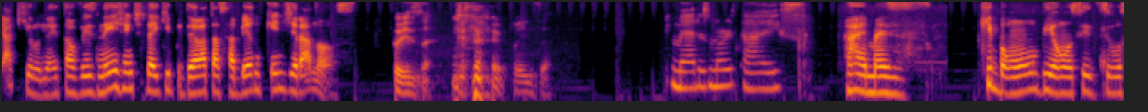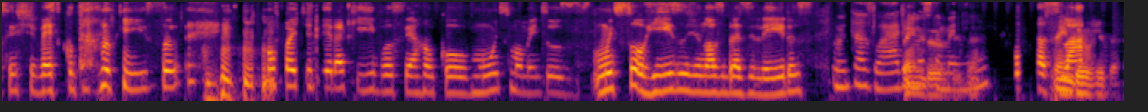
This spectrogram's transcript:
é aquilo, né? Talvez nem gente da equipe dela tá sabendo, quem dirá nós. Pois é. pois é. Meros mortais. Ai, mas que bom, Beyoncé, se você estiver escutando isso. Não foi te ter aqui, você arrancou muitos momentos, muitos sorrisos de nós brasileiros. Muitas lágrimas também. né? Muitas Sem lá. dúvida.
